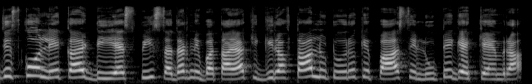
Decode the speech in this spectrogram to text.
जिसको लेकर डीएसपी सदर ने बताया कि गिरफ़्तार लुटेरों के पास से लूटे गए camera,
